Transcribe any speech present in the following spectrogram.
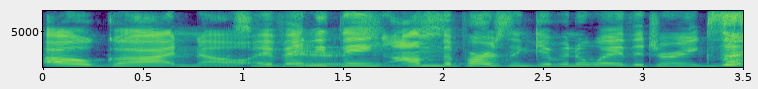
Oh Yeah. God, no. If anything, I'm the person giving away the drinks.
